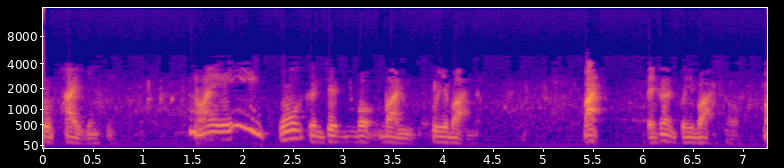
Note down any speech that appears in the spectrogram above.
ลูกไผ่ยังสิน้อยกูเกินเจ็ดบ้านปุยบาลไปไปเพื่อนปุยบาลเขาไป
